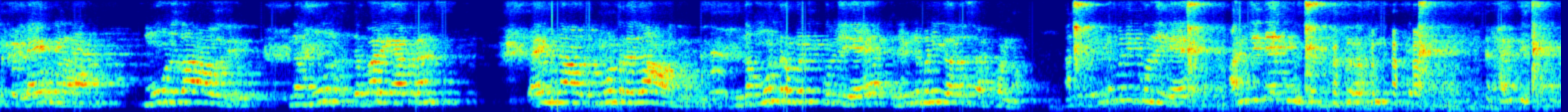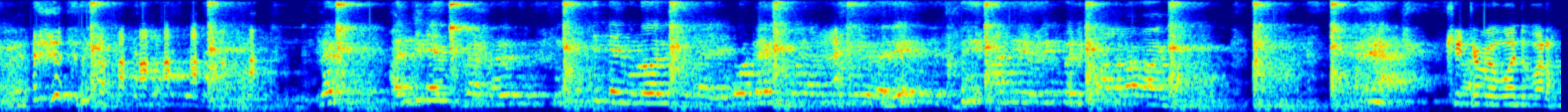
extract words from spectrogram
இப்ப டைம் என்ன? மூணு தான் ஆகுது. இந்த மூணு இந்த பாருங்க ஃப்ரெண்ட்ஸ் டைம் என்ன ஆகுது மூன்றரை தான் ஆகுது. இந்த மூன்றரை மணிக்குள்ளேயே ரெண்டு மணிக்கு வேலை ஸ்டார்ட் பண்ணோம். அந்த ரெண்டு மணிக்குள்ளேயே அஞ்சு டைம் அஞ்சு அஞ்சு டைம் அஞ்சு டைம் உள்ள வந்து இப்போ டைம் அது வெயிட் பண்ணி வாங்கலாம் வாங்க. கிட்ட போய் வந்து போறோம்.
